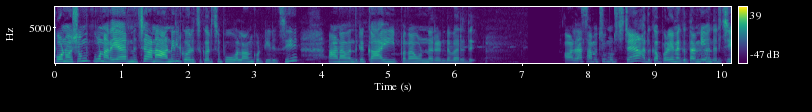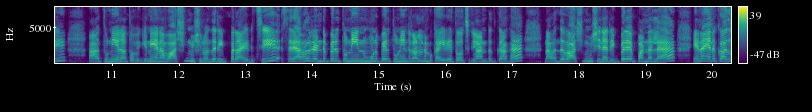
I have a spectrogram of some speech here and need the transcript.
போன வருஷமும் பூ நிறையா இருந்துச்சு. ஆனால் அணில் கொறிச்சு கொறிச்சு பூவெல்லாம் கொட்டிடுச்சு. ஆனால் வந்துட்டு காய் இப்போ தான் ஒன்று ரெண்டு வருது. அவ்வளோதான் சமைச்சு முடிச்சிட்டேன். அதுக்கப்புறம் எனக்கு தண்ணி வந்துருச்சு. துணியெல்லாம் துவைக்கணும். ஏன்னா வாஷிங் மிஷின் வந்து ரிப்பேர் ஆகிடுச்சு சரி அதனால் ரெண்டு பேர் துணி மூணு பேர் துணின்றனால நம்ம கையிலே துவைச்சிக்கலான்றதுக்காக நான் வந்து வாஷிங் மிஷினை ரிப்பேரே பண்ணலை. ஏன்னா எனக்கு அது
